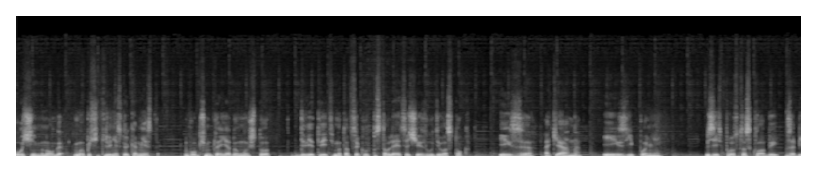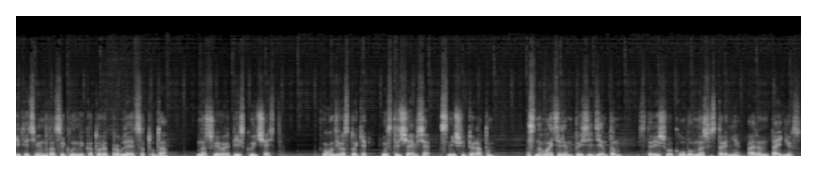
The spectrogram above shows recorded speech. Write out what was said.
очень много. Мы посетили несколько мест. В общем-то, я думаю, что две трети мотоциклов поставляется через Владивосток. Из океана, и из Японии. Здесь просто склады забиты этими мотоциклами, которые отправляются туда, в нашу европейскую часть. В Владивостоке мы встречаемся с Мишей Пиратом, основателем, президентом старейшего клуба в нашей стране Iron Tigers.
